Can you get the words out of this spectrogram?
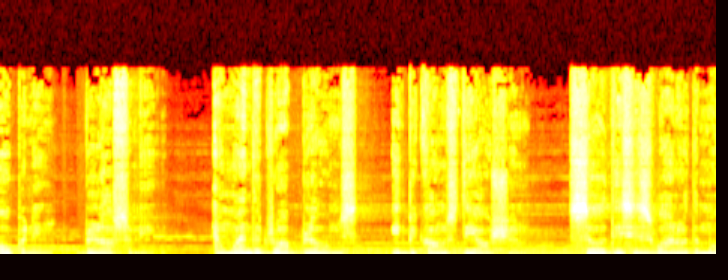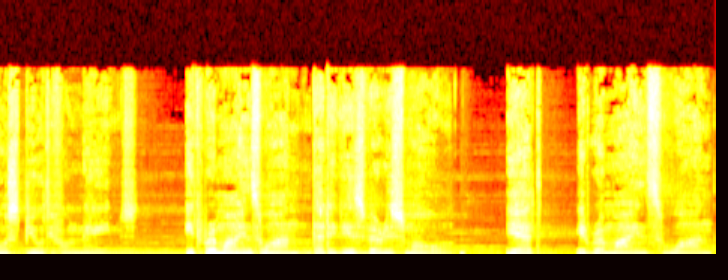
opening, blossoming. And when the drop blooms, it becomes the ocean. So, this is one of the most beautiful names. It reminds one that it is very small, yet it reminds one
